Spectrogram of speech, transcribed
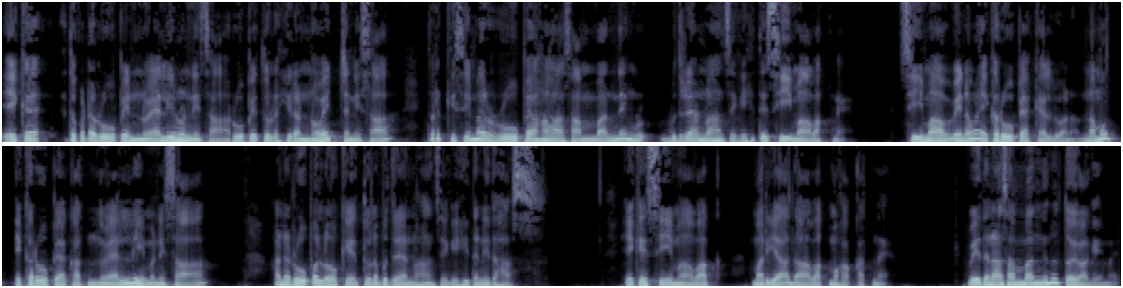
ඒක එතකොට රූපෙන් නොඇලියුණු නිසා රූපය තුල හිර නොවෙච්ච නිසා ඒතර කිසිම රූපය හා සම්බන්ධයෙන් බුදුරජාන් වහන්සේගේ හිතේ සීමාවක් නැහැ. සීමා වෙනවා එක රූපයක් ඇල්ලුවා නමුත් එක රූපයක්වත් නොඇල්ලීම නිසා අන රූප ලෝකයේ තුල බුදුරජාන් වහන්සේගේ හිත නිදහස්. ඒකේ සීමාවක්, මරියාදාවක් මොකක්වත් නැහැ. වේදනා සම්බන්ධෙනුත් ඔය වගේමයි.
